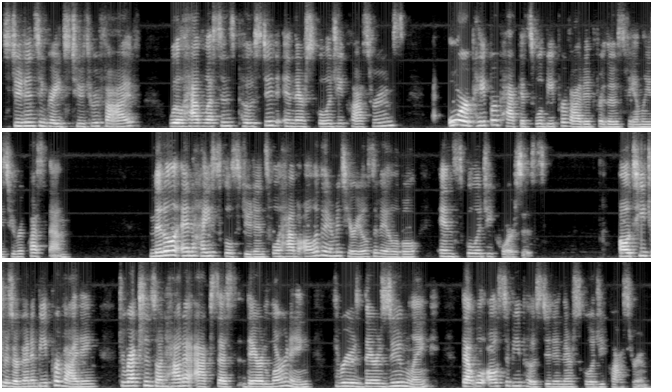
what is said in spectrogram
Students in grades 2 through 5 will have lessons posted in their Schoology classrooms, or paper packets will be provided for those families who request them. Middle and high school students will have all of their materials available in Schoology courses. All teachers are going to be providing directions on how to access their learning through their Zoom link that will also be posted in their Schoology classroom.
